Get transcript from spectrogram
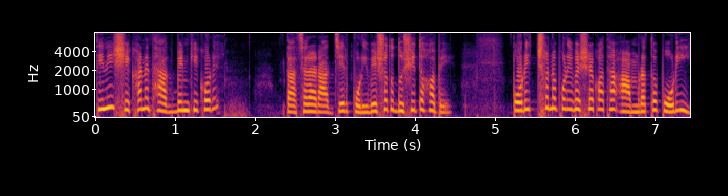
তিনি সেখানে থাকবেন কি করে? তাছাড়া রাজ্যের পরিবেশও তো দূষিত হবে। পরিচ্ছন্ন পরিবেশের কথা আমরা তো পড়ি।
